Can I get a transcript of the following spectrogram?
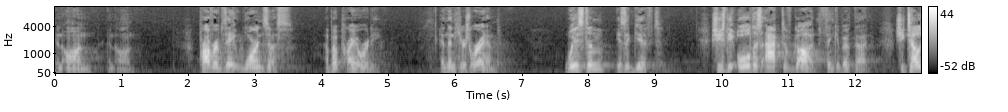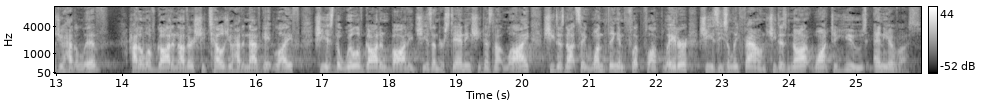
and on and on. Proverbs 8 warns us about priority. And then here's where I end Wisdom is a gift. She's the oldest act of God. Think about that. She tells you how to live, how to love God and others. She tells you how to navigate life. She is the will of God embodied. She is understanding. She does not lie. She does not say one thing and flip flop later. She is easily found. She does not want to use any of us.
